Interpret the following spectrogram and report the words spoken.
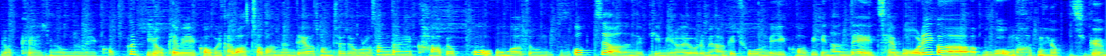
이렇게 해주면 오늘 메이크업 끝! 이렇게 메이크업을 다 맞춰봤는데요. 전체적으로 상당히 가볍고 뭔가 좀 무겁지 않은 느낌이라 여름에 하기 좋은 메이크업이긴 한데 제 머리가 무거운 것 같네요, 지금.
